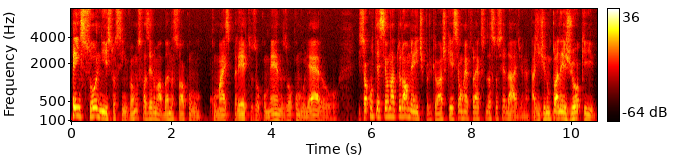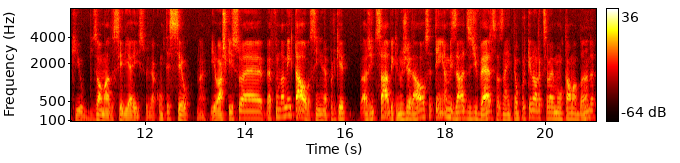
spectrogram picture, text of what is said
pensou nisso assim. Vamos fazer uma banda só com, com mais pretos ou com menos ou com mulher ou isso aconteceu naturalmente, porque eu acho que esse é um reflexo da sociedade, né? A gente não planejou que, que o Desalmado seria isso, ele aconteceu, né? E eu acho que isso é, é fundamental, assim, né? Porque a gente sabe que no geral você tem amizades diversas, né? Então por que na hora que você vai montar uma banda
